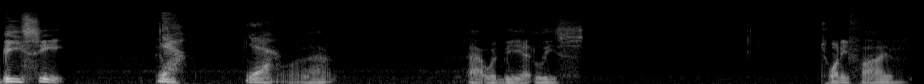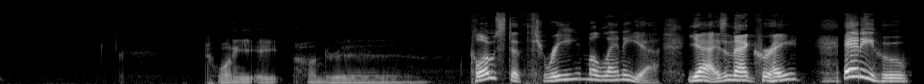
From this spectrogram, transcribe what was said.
BC. Yeah. Yeah. Well, that that would be at least 25 2800 Close to three millennia. Yeah, isn't that great? Anywho,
